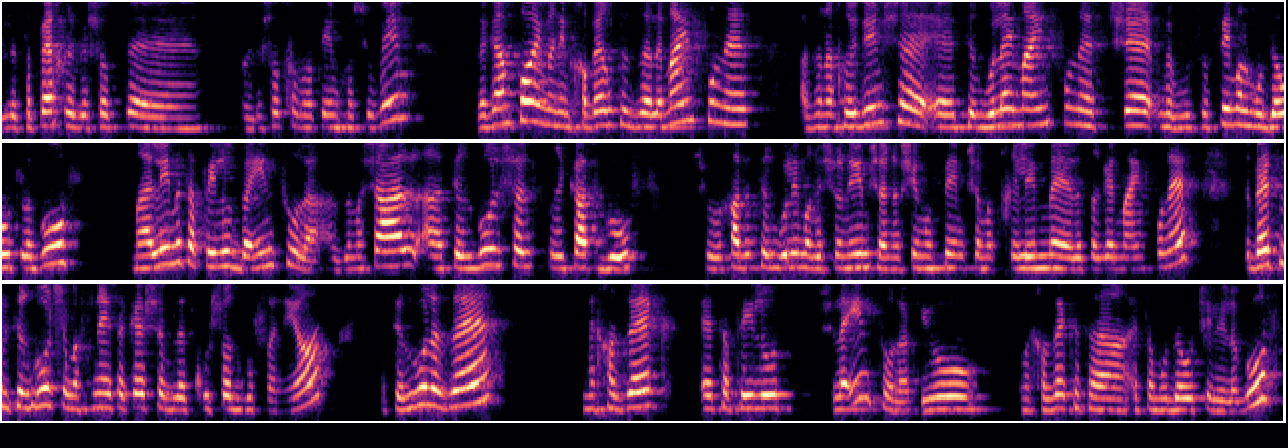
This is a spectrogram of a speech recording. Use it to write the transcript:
לטפח רגשות, אה, רגשות חברתיים חשובים. וגם פה, אם אני מחברת את זה למיינדפולנס, אז אנחנו יודעים שתרגולי מיינדפולנס שמבוססים על מודעות לגוף, מעלים את הפעילות באינסולה. אז למשל, התרגול של סריקת גוף, שהוא אחד התרגולים הראשונים שאנשים עושים כשמתחילים אה, לתרגל מיינדפולנס, זה בעצם תרגול שמפנה את הקשב לתחושות גופניות. התרגול הזה מחזק את הפעילות של האינסולה, כי הוא מחזק את, ה, את המודעות שלי לגוף.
